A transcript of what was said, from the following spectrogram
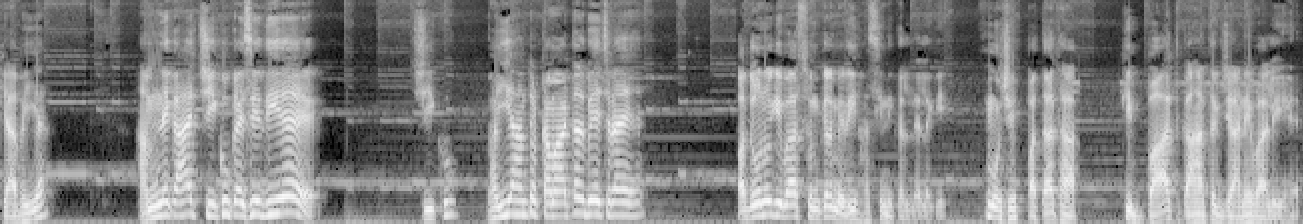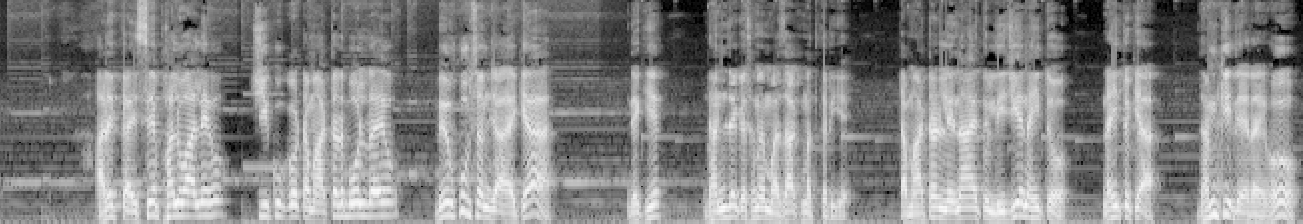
क्या भैया? हमने कहा चीकू कैसे दिए? चीकू, भैया हम तो टमाटर बेच रहे हैं। और दोनों की बात सुनकर मेरी हँसी निकलने लगी। मुझे पता था कि बात कहाँ तक जाने वाली है। अरे कैसे फल वाले हो? चीकू को टमाटर बोल रहे हो? बेवकूफ़ समझा है क्या? देखिए, धंधे के समय मज़ाक मत करिए। टमाटर लेना है तो लीजिए, नहीं तो नहीं तो क्या, धमकी दे रहे हो?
